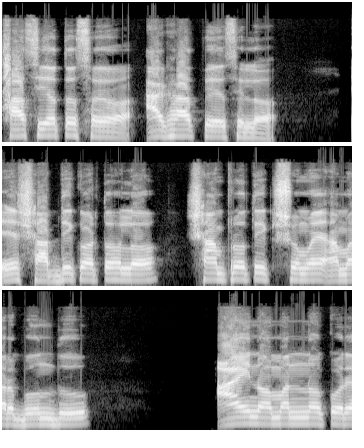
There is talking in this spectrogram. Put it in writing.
খাসিয়ত সয় আঘাত পেয়েছিল। এর শাব্দিক অর্থ হলো, সাম্প্রতিক সময়ে আমার বন্ধু আইন অমান্য করে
